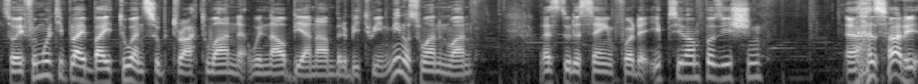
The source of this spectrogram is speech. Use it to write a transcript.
So if we multiply by 2 and subtract 1, will now be a number between minus 1 and 1. Let's do the same for the y position. Uh, sorry,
